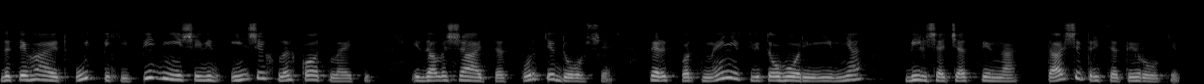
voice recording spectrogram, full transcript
досягають успіхів пізніше від інших легкоатлетів і залишаються в спорті довше. Серед спортсменів світового рівня більша частина старше 30 років.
